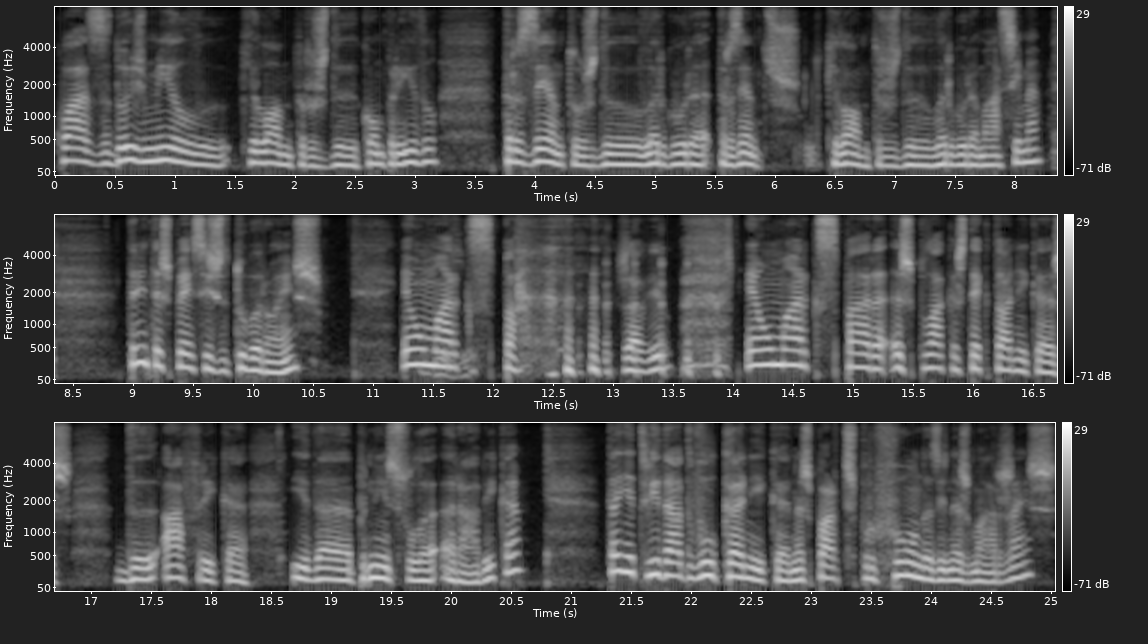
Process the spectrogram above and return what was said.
quase 2 mil quilómetros de comprido, 300 de largura, 300 quilómetros de largura máxima, 30 espécies de tubarões, é um mar que separa. Já viu? É um mar que separa as placas tectónicas de África e da Península Arábica. Tem atividade vulcânica nas partes profundas e nas margens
